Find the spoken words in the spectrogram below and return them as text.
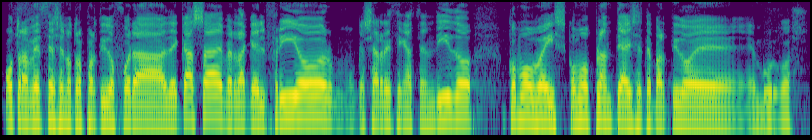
otras veces en otros partidos fuera de casa. Es verdad que el frío, aunque sea recién ascendido, ¿cómo veis, cómo os planteáis este partido en, en Burgos?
